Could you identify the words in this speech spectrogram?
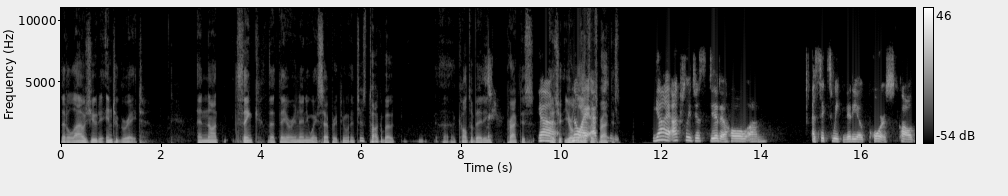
that allows you to integrate and not think that they are in any way separate. Just talk about uh, cultivating practice yeah. as your, your no, life I as actually, practice. Yeah, I actually just did a whole um, a six week video course called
